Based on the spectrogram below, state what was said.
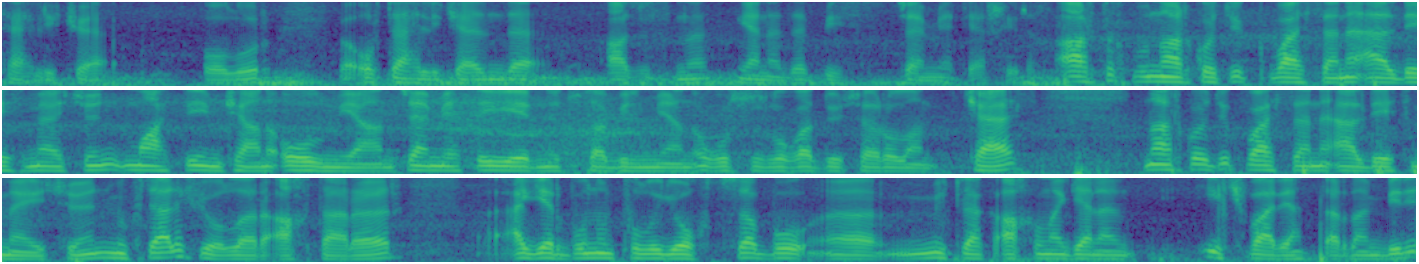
təhlükə olur və o təhlükənin də acısını yenə də biz cəmiyyət yaşayırıq. Artıq bu narkotik vasitəni əldə etmək üçün maddi imkanı olmayan, cəmiyyətdə yerini tuta bilməyən, uğursuzluğa düçar olan kəs narkotik vasitəni əldə etmək üçün müxtəlif yolları axtarır. Əgər bunun pulu yoxdursa, bu ə, mütləq ağlına gələn ilk variantlardan biri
